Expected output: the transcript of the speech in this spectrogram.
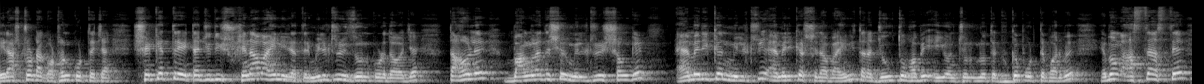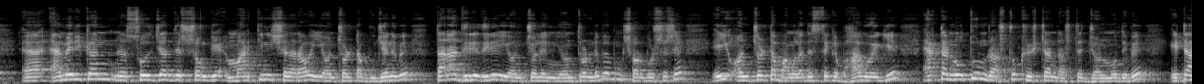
এই রাষ্ট্রটা গঠন করতে চায়। সেক্ষেত্রে এটা যদি সেনাবাহিনী রাতে মিলিটারি জোন করে দেওয়া যায়, তাহলে বাংলাদেশের মিলিটারির সঙ্গে আমেরিকান মিলিটারি, আমেরিকার সেনাবাহিনী তারা যৌথভাবে এই অঞ্চলগুলোতে ঢুকে পড়তে পারবে এবং আস্তে আস্তে আমেরিকান সোলজারদের সঙ্গে মার্কিনী সেনারাও এই অঞ্চলটা বুঝে নেবে। তারা ধীরে ধীরে এই অঞ্চলের নিয়ন্ত্রণ নেবে এবং সর্বশেষে এই অঞ্চলটা বাংলাদেশ থেকে ভাগ হয়ে গিয়ে একটা নতুন রাষ্ট্র, খ্রিস্টান রাষ্ট্রের জন্ম দেবে। এটা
